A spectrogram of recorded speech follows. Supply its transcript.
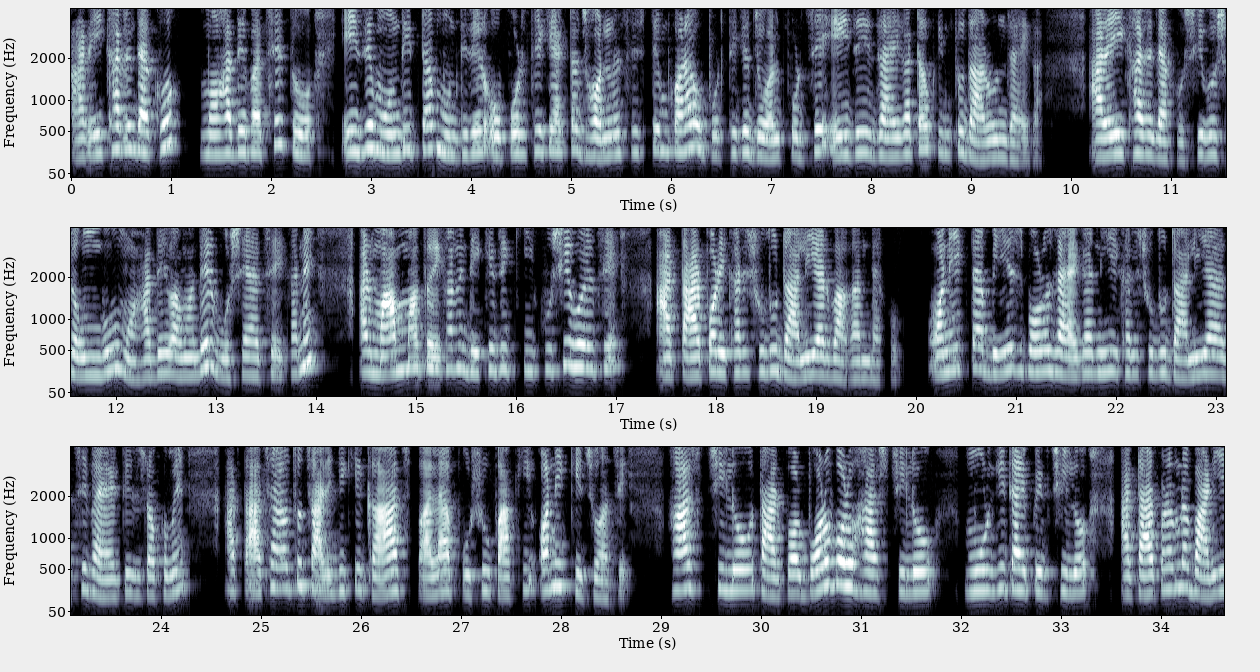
আর এইখানে দেখো মহাদেব আছে, তো এই যে মন্দিরটা, মন্দিরের ওপর থেকে একটা ঝর্ণা সিস্টেম করা, ওপর থেকে জল পড়ছে, এই যে জায়গাটাও কিন্তু দারুণ জায়গা। আর এইখানে দেখো শিবশম্ভু মহাদেব আমাদের বসে আছে এখানে। আর মাম্মা তো এখানে দেখে যে কী খুশি হয়েছে। আর তারপর এখানে শুধু ডালিয়ার বাগান দেখো। অনেকটা বেশ বড় জায়গা নিয়ে এখানে শুধু ডালিয়া আছে ভ্যারাইটিস রকমের। আর তাছাড়াও তো চারিদিকে গাছপালা, পশু, পাখি অনেক কিছু আছে। হাঁস ছিল, তারপর বড় বড় হাঁস ছিল, মুরগি টাইপের ছিল। আর তারপর আমরা বাড়ি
